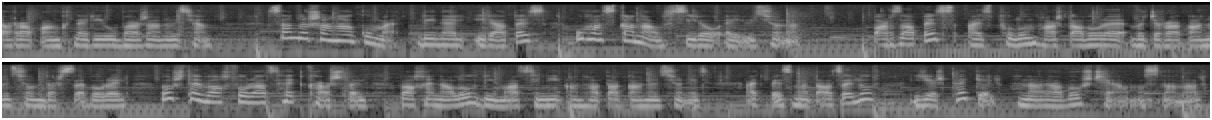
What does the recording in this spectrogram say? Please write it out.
տառապանքների ու բաժանության։ Սա նշանակում է լինել իրատես ու հասկանալ սիրո էությունը։ Պարզապես այս փուլում հարկավոր է վճռականություն դրսևորել, ոչ թե վախվորած հետ քաշվել, վախենալով դիմացինի անհատականությունից։ Այդպես մտածելով երբեք էլ հնարավոր չէ ամուսնանալ։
